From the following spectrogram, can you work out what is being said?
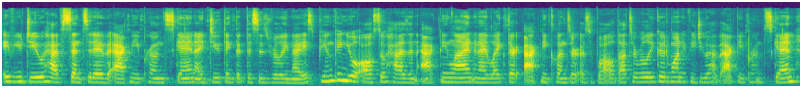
If you do have sensitive acne prone skin, I do think that this is really nice. Pyunkang Yul also has an acne line and I like their acne cleanser as well. That's a really good one if you do have acne prone skin.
